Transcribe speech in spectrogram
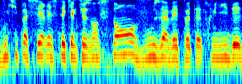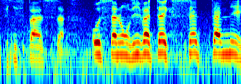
Euh, vous qui passez, restez quelques instants, vous avez peut-être une idée de ce qui se passe au salon Vivatech cette année.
